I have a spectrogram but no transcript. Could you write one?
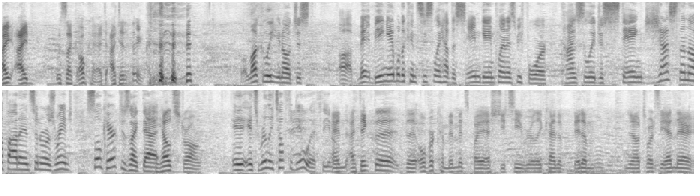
I, I was like, okay, I, I did a thing. But luckily, you know, just uh, ma- being able to consistently have the same game plan as before, constantly just staying just enough out of Incineroar's range. Slow characters like that, he held strong. i- it's really tough to deal with. You know, And I think the, the overcommitments by SGT really kind of bit him, you know, towards the end there.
